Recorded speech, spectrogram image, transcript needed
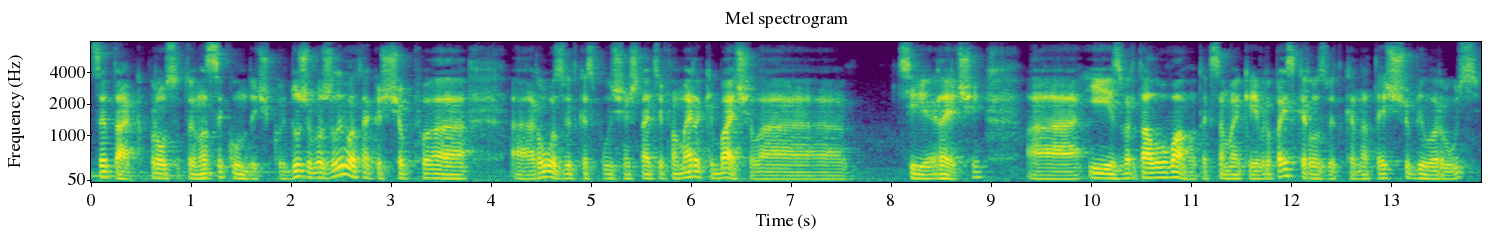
Це так, просто на секундочку. І дуже важливо також, щоб е, е, розвідка Сполучених Штатів Америки бачила е, ці речі і звертала увагу, так само як і європейська розвідка, на те, що Білорусь,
